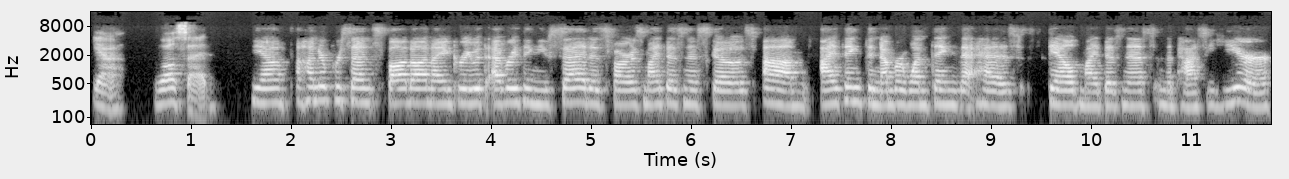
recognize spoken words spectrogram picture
Yeah, well said. Yeah, 100% spot on. I agree with everything you said as far as my business goes. Um, I think the number one thing that has scaled my business in the past year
